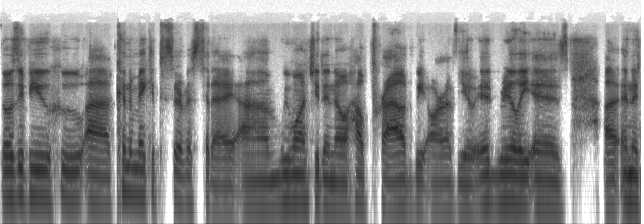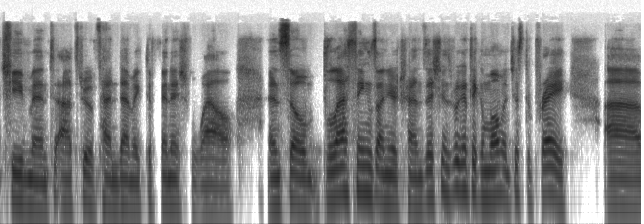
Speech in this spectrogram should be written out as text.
those of you who uh, couldn't make it to service today, um, we want you to know how proud we are of you. It really is uh, an achievement uh, through a pandemic to finish well. And so, blessings on your transitions. We're going to take a moment just to pray uh,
